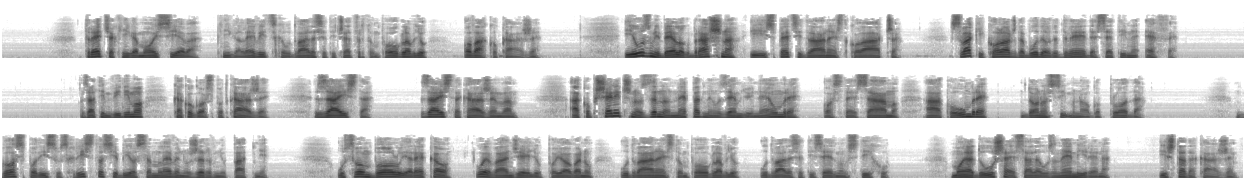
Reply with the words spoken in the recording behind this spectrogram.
Treća knjiga Mojsijeva, knjiga Levitska u 24. poglavlju, ovako kaže. I uzmi belog brašna i ispeci 12 kolača. Svaki kolač da bude od dve desetine efe. Zatim vidimo kako gospod kaže. Zaista, zaista kažem vam, ako pšenično zrno ne padne u zemlju i ne umre, ostaje samo, a ako umre, donosi mnogo ploda. Gospod Isus Hristos je bio samleven u žrvnju patnje. U svom bolu je rekao u evanđelju po Jovanu u 12. poglavlju u 27. stihu. Moja duša je sada uznemirena. I šta da kažem?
